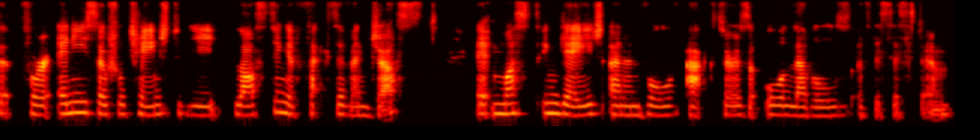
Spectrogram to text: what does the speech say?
that for any social change to be lasting, effective, and just, it must engage and involve actors at all levels of the system.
